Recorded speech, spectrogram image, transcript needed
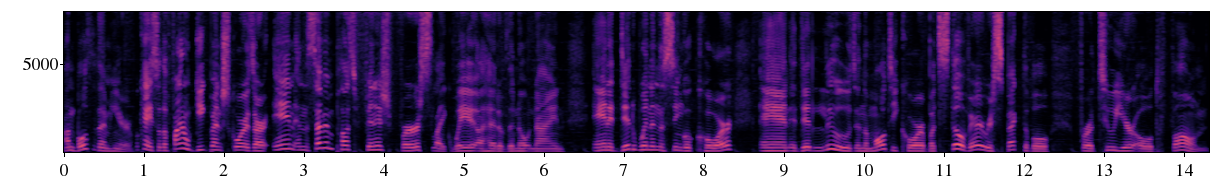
on both of them here. Okay, so the final Geekbench scores are in, and the 7 Plus finished first, like way ahead of the Note 9, and it did win in the single core, and it did lose in the multi-core, but still very respectable for a two-year-old phone.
